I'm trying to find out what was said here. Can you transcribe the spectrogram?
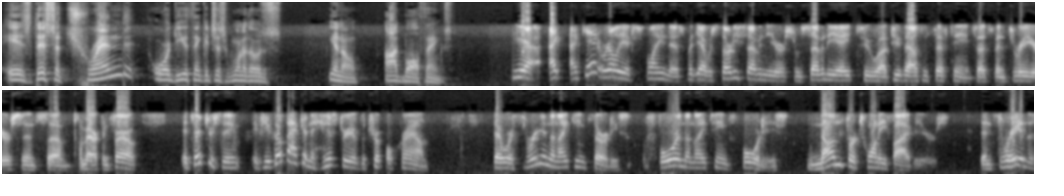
Is this a trend, or do you think it's just one of those, you know, oddball things? Yeah, I, I can't really explain this, but yeah, it was 37 years from 78 to uh, 2015. So it's been three years since um, American Pharoah. It's interesting. If you go back in the history of the Triple Crown, there were three in the 1930s, four in the 1940s, none for 25 years, then three in the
